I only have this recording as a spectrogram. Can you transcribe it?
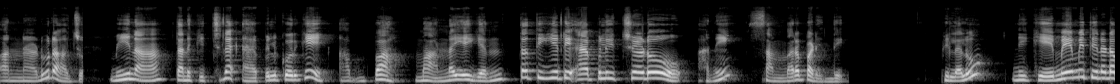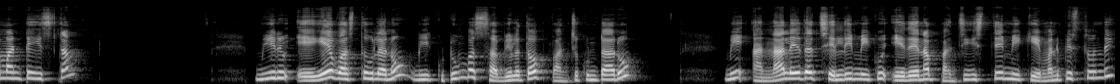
అన్నాడు రాజు. మీనా తనకిచ్చిన యాపిల్ కొరికి అబ్బా మా అన్నయ్య ఎంత తీయటి యాపిల్ ఇచ్చాడో అని సంబరపడింది. పిల్లలు నీకేమేమి తినడం అంటే ఇష్టం? మీరు ఏ ఏ వస్తువులను మీ కుటుంబ సభ్యులతో పంచుకుంటారు? మీ అన్న లేదా చెల్లి మీకు ఏదైనా పంచి ఇస్తే మీకేమనిపిస్తుంది?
